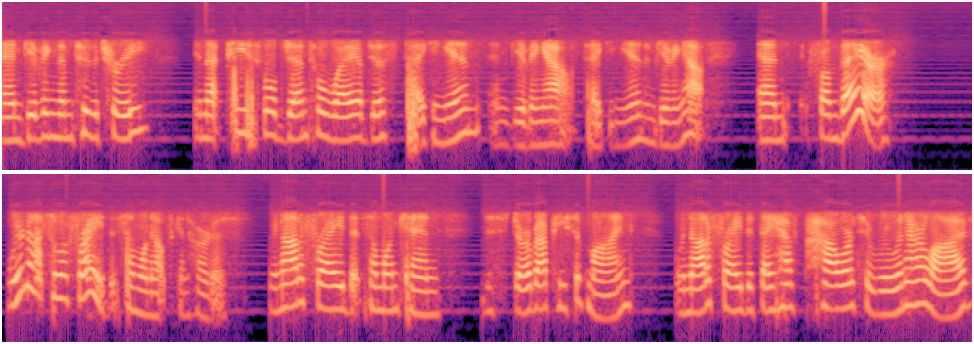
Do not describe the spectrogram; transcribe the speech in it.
and giving them to the tree in that peaceful, gentle way of just taking in and giving out, taking in and giving out. And from there, we're not so afraid that someone else can hurt us. We're not afraid that someone can disturb our peace of mind. We're not afraid that they have power to ruin our lives.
